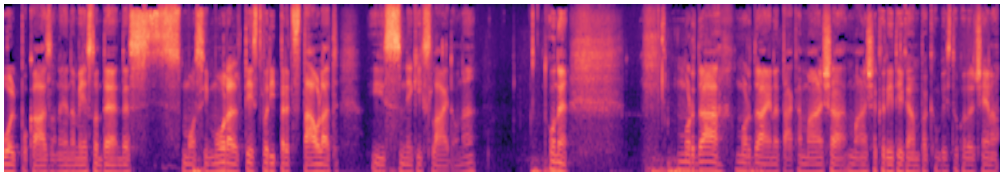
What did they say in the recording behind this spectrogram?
bolj pokazal, na mesto, da, da smo si morali te stvari predstavljati iz nekih slajdov. Ne? Tako da, morda, morda ena taka manjša, manjša kritika, ampak v bistvu, kot rečeno,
